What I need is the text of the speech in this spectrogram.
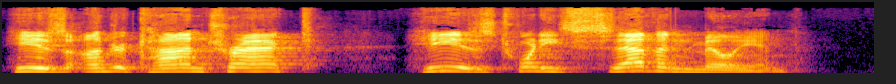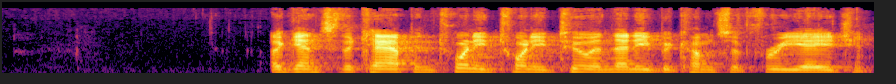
He is under contract. He is 27 million against the cap in 2022, and then he becomes a free agent.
